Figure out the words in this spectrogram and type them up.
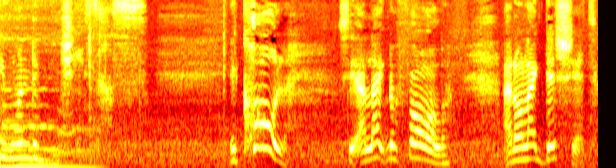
It's 51 degrees. Jesus. It cold. See, I like the fall. I don't like this shit.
